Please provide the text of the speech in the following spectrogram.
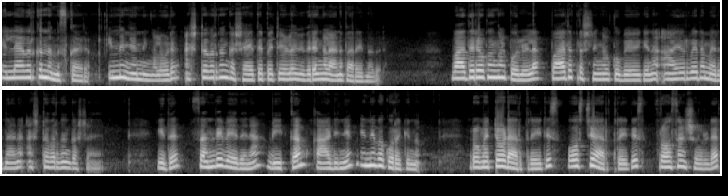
എല്ലാവർക്കും നമസ്കാരം. ഇന്ന് ഞാൻ നിങ്ങളോട് അഷ്ടവർഗം കഷായത്തെ പറ്റിയുള്ള വിവരങ്ങളാണ് പറയുന്നത്. വാതരോഗങ്ങൾ പോലുള്ള വാദപ്രശ്നങ്ങൾക്ക് ഉപയോഗിക്കുന്ന ആയുർവേദ മരുന്നാണ് അഷ്ടവർഗം കഷായം. ഇത് സന്ധിവേദന വീക്കം കാഠിന്യം എന്നിവ കുറയ്ക്കുന്നു. Rheumatoid arthritis osteoarthritis frozen shoulder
